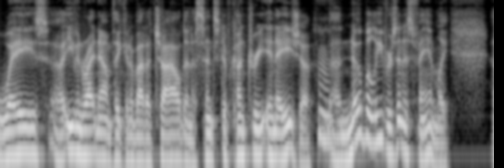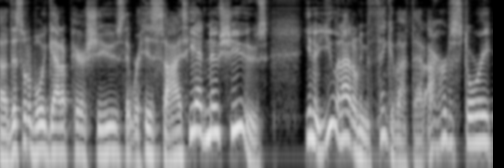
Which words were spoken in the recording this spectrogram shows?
ways. Uh, even right now, I'm thinking about a child in a sensitive country in Asia, hmm. uh, no believers in his family. Uh, this little boy got a pair of shoes that were his size. He had no shoes. You know, you and I don't even think about that. I heard a story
